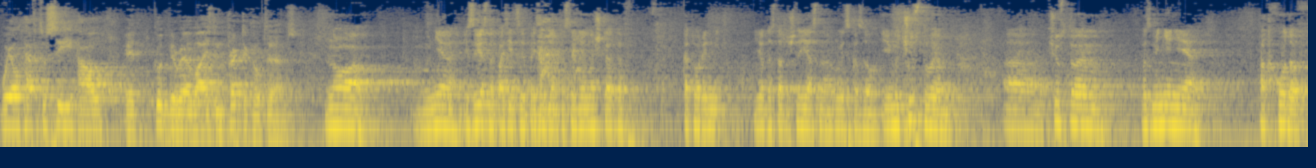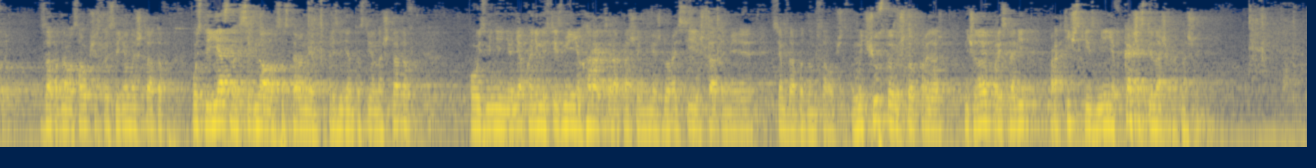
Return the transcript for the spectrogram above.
We'll have to see how it could be realized in practical terms. Но мне известна позиция президента Соединенных Штатов, который ее достаточно ясно высказал. И мы чувствуем, э, чувствуем в изменении подходов западного сообщества Соединенных Штатов после ясных сигналов со стороны президента Соединенных Штатов по изменению, необходимости изменения характера отношений между Россией, Штатами и всем западным сообществом. Мы чувствуем, что произош- начинают происходить практические изменения в качестве наших отношений.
